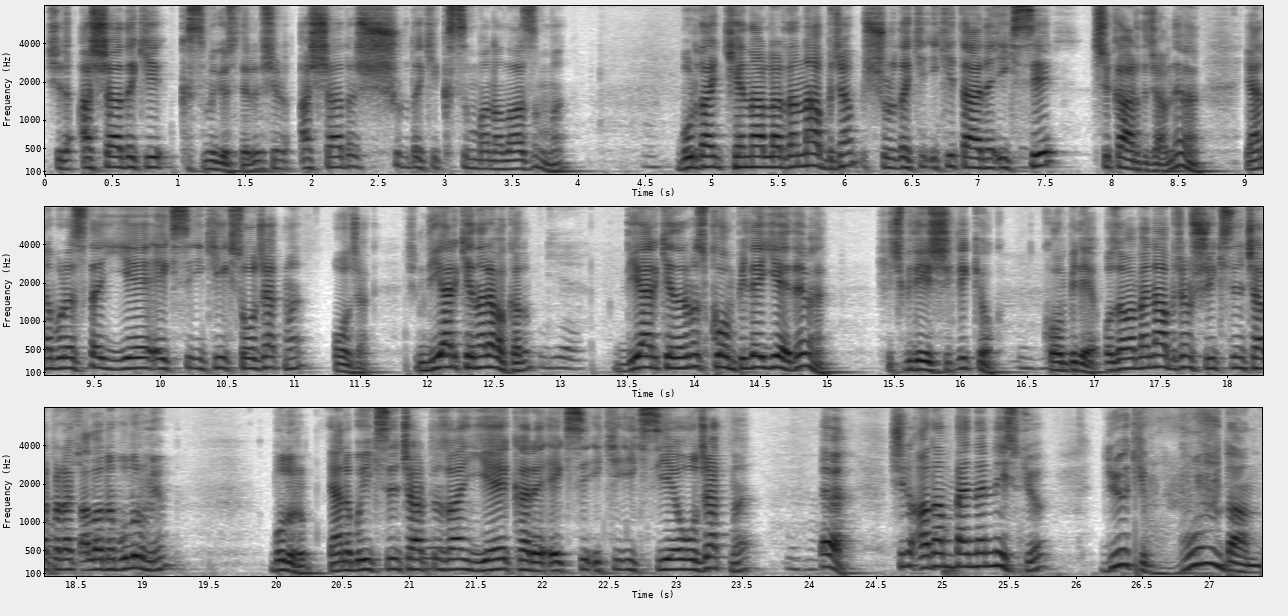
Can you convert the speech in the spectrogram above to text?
Şimdi aşağıdaki kısmı gösterelim. Şimdi aşağıda şuradaki kısım bana lazım mı? Buradan kenarlardan ne yapacağım? Şuradaki iki tane x'i çıkartacağım değil mi? Yani burası da y eksi 2x olacak mı? Olacak. Şimdi diğer kenara bakalım. y. Diğer kenarımız komple y değil mi? Hiçbir değişiklik yok. Komple y. O zaman ben ne yapacağım? Şu ikisini çarparak alanı bulur muyum? Bulurum. Yani bu ikisini çarptığım zaman y kare eksi 2xy olacak mı? Evet. Şimdi adam benden ne istiyor? Diyor ki bundan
